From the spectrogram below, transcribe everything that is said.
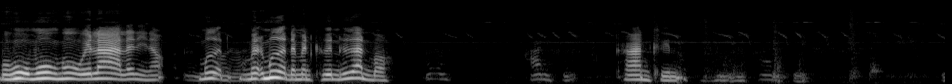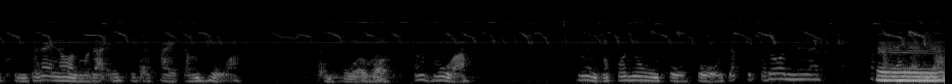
บ่ฮู้โมงฮู้เวลาแล้วนี่เนาะมืดมืดมืดน่ะแมันคืนเฮือนบ่ขั้นขึ้นข้านขึ้นขั้นขึ้นขึ้นก็ได้นอนบ่ได้สิจะไผ่กำหัวหัวบ่เออหัวยุ่งกับพ่อยุ่งโผล่โผล่จักสิกระโดนเนื่อยเออ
